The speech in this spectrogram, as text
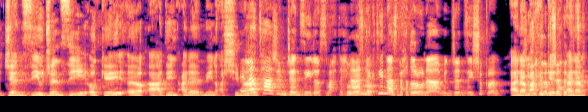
Gen Z و Gen Z okay؟ آه، قاعدين على اليمين وعلى لا الشمال. تهاجم Gen Z لو سمحت. إحنا. عندنا كثير ناس بيحضرونا من Gen Z شكرا. أنا ما حكيت. أنا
